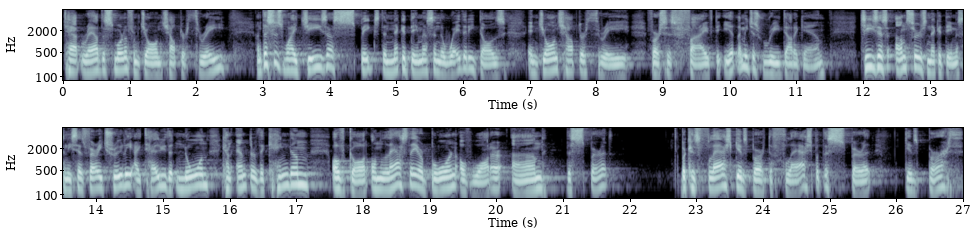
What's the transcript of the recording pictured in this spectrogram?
Ted read this morning from John chapter 3. And this is why Jesus speaks to Nicodemus in the way that he does in John chapter 3, verses 5 to 8. Let me just read that again. Jesus answers Nicodemus and he says, Very truly, I tell you that no one can enter the kingdom of God unless they are born of water and the Spirit. Because flesh gives birth to flesh, but the Spirit gives birth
